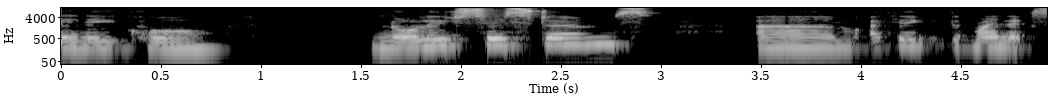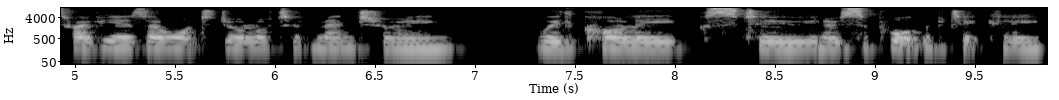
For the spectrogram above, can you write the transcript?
unequal knowledge systems. Um, I think that my next five years, I want to do a lot of mentoring with colleagues to, you know, support them particularly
